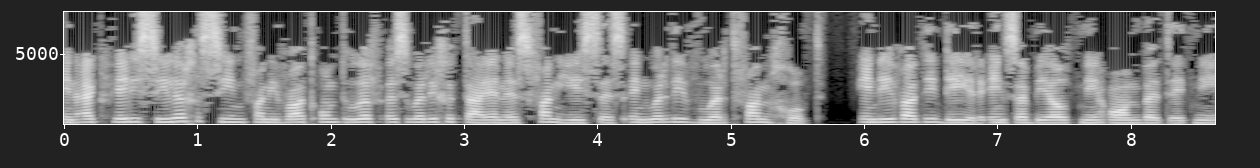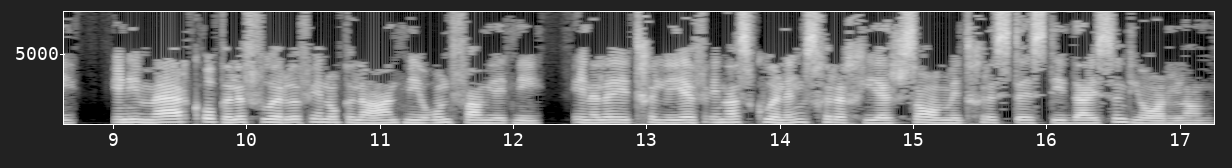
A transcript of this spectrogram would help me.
en ek het die siele gezien van die wat onthoof is oor die getuienis van Jezus en oor die woord van God, en die wat die dier en sy beeld nie aanbid het nie, en die merk op hulle voorhoof en op hulle hand nie ontvang het nie, en hulle het geleef en as konings geregeer saam met Christus die duizend jaar lang.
